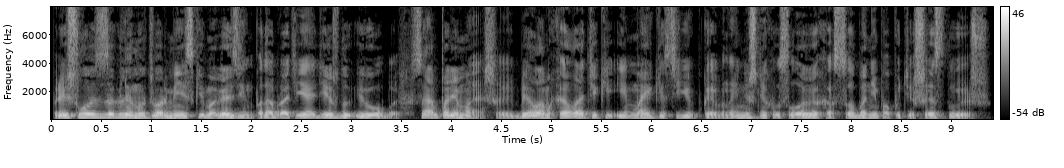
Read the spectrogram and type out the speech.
Пришлось заглянуть в армейский магазин, подобрать ей одежду и обувь. Сам понимаешь, в белом халатике и майке с юбкой в нынешних условиях особо не попутешествуешь.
